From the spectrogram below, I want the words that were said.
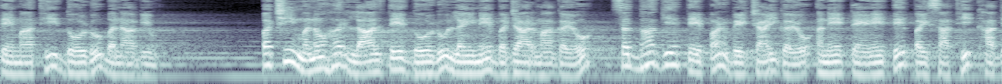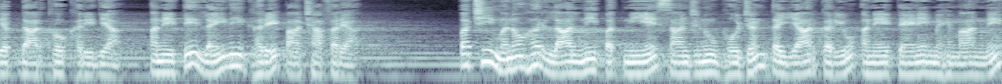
તેમાંથી દોરડું બનાવ્યું. પછી મનોહર લાલ તે દોરડું લઈને બજારમાં ગયો, સદભાગ્યે તે પણ વેચાઈ ગયો અને તેણે તે પૈસાથી ખાદ્ય પદાર્થો ખરીદ્યા અને તે લઈને ઘરે પાછા ફર્યા. પછી મનોહર લાલની પત્નીએ સાંજનું ભોજન તૈયાર કર્યું અને તેણે મહેમાનને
